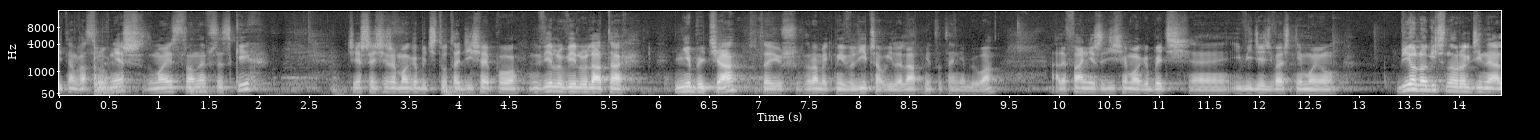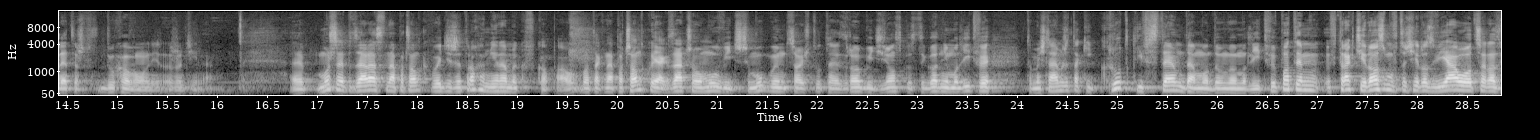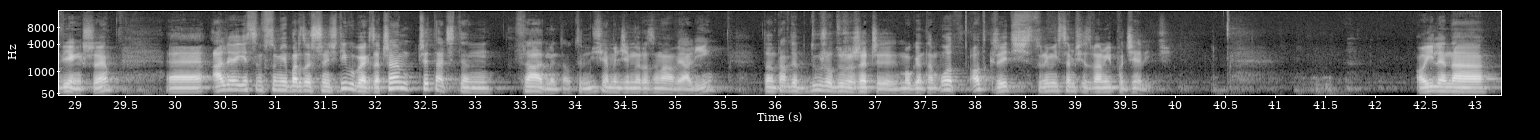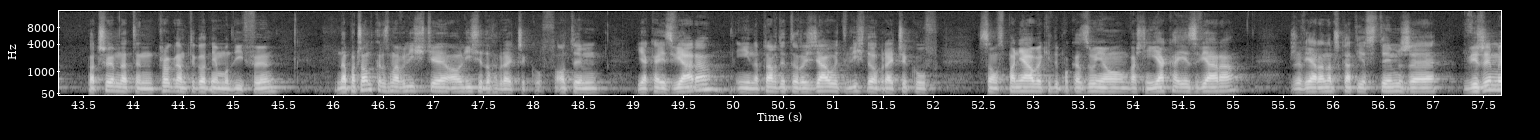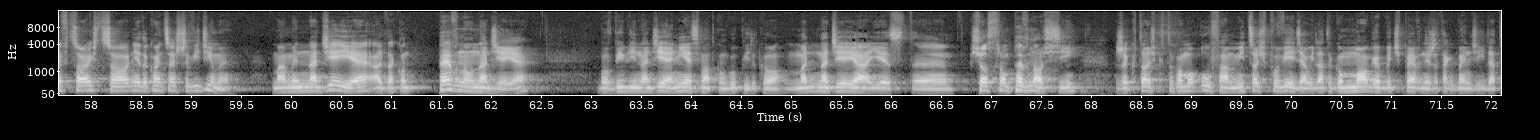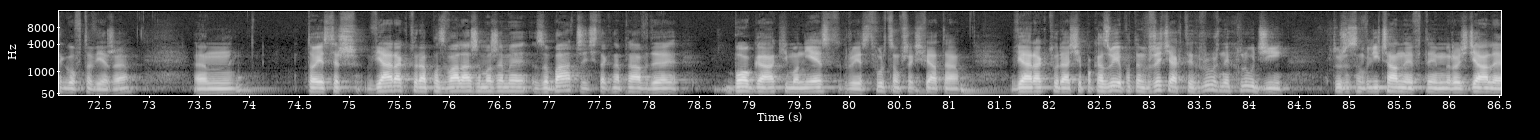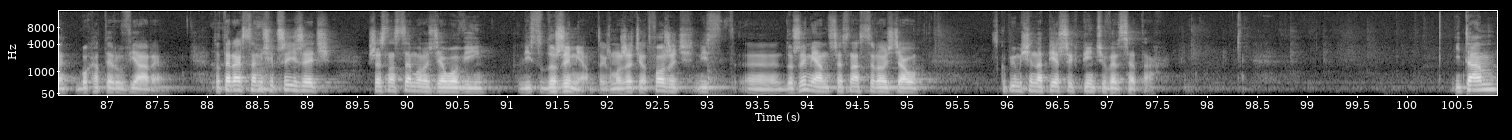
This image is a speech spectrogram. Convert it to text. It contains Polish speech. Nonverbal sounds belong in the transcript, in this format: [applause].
Witam Was również z mojej strony wszystkich. Cieszę się, że mogę być tutaj dzisiaj po wielu, wielu latach niebycia. Tutaj już Romek mi wyliczał, ile lat mnie tutaj nie było. Ale fajnie, że dzisiaj mogę być e, i widzieć właśnie moją biologiczną rodzinę, ale też duchową rodzinę. E, muszę zaraz na początku powiedzieć, że trochę mnie Remek wkopał, bo tak na początku jak zaczął mówić, czy mógłbym coś tutaj zrobić w związku z tygodniem modlitwy, to myślałem, że taki krótki wstęp dam do modlitwy. Potem w trakcie rozmów to się rozwijało coraz większe, ale jestem w sumie bardzo szczęśliwy, bo jak zacząłem czytać ten fragment, o którym dzisiaj będziemy rozmawiali, to naprawdę dużo, dużo rzeczy mogę tam odkryć, z którymi chcę się z wami podzielić. O ile na, patrzyłem na ten program Tygodnia Modlitwy, na początku rozmawialiście o liście do Hebrajczyków, o tym, jaka jest wiara, i naprawdę te rozdziały w liście do Hebrajczyków są wspaniałe, kiedy pokazują właśnie, jaka jest wiara. Że wiara na przykład jest tym, że wierzymy w coś, co nie do końca jeszcze widzimy. Mamy nadzieję, ale taką pewną nadzieję, bo w Biblii nadzieja nie jest matką głupi, tylko nadzieja jest e, siostrą pewności, że ktoś, kto komu ufam, mi coś powiedział i dlatego mogę być pewny, że tak będzie i dlatego w to wierzę. To jest też wiara, która pozwala, że możemy zobaczyć tak naprawdę Boga, kim On jest, który jest Twórcą Wszechświata. Wiara, która się pokazuje potem w życiach tych różnych ludzi, którzy są wyliczani w tym rozdziale bohaterów wiary. To teraz chcemy się przyjrzeć 16 rozdziałowi listu do Rzymian. Także możecie otworzyć list e, do Rzymian, 16 rozdział. Skupimy się na pierwszych pięciu wersetach. I tam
